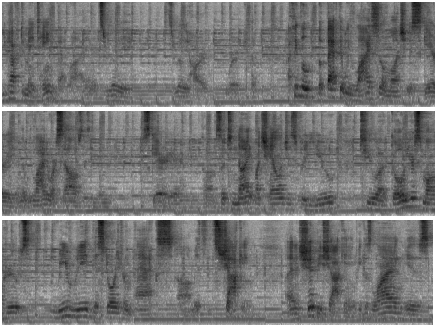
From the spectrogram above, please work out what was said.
you have to maintain that lie, and it's really, it's really hard work. I think the, the fact that we lie so much is scary, and that we lie to ourselves is even scarier. Um, so tonight, my challenge is for you to uh, go to your small groups, reread the story from Acts. Um, it's, it's shocking, and it should be shocking because lying is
